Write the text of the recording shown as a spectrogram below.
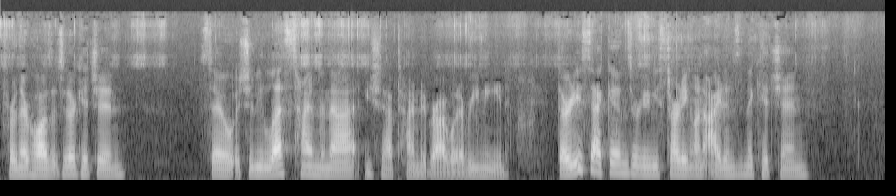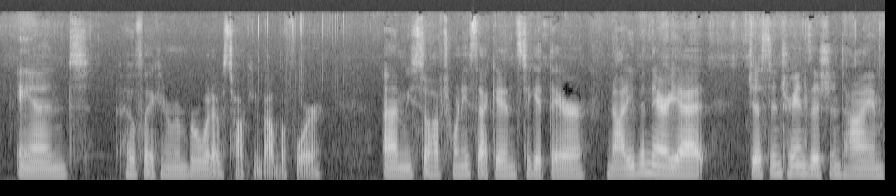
from their closet to their kitchen. So it should be less time than that. You should have time to grab whatever you need. 30 seconds, we're going to be starting on items in the kitchen. And hopefully, I can remember what I was talking about before. Um, you still have 20 seconds to get there. Not even there yet, just in transition time.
